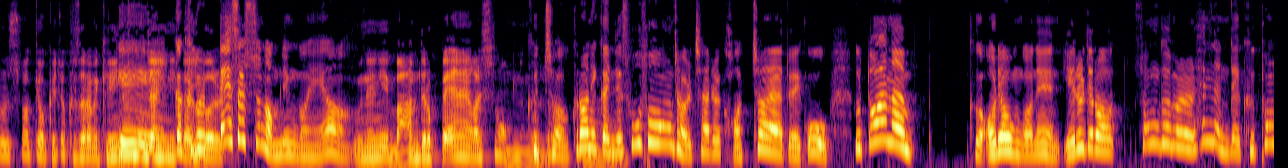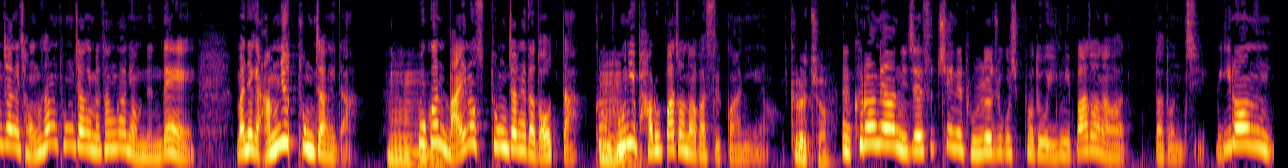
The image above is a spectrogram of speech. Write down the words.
그럴 수밖에 없겠죠. 그 사람의 개인 예, 통장이니까 그러니까 그걸 뺏을 수는 없는 거예요. 은행이 마음대로 빼내갈 수는 없는 거죠. 그렇죠. 그러니까 어. 이제 소송 절차를 거쳐야 되고 또 하나 그 어려운 거는 예를 들어 송금을 했는데 그 통장이 정상 통장이면 상관이 없는데 만약에 압류 통장이다. 음. 혹은 마이너스 통장에다 넣었다. 그럼 음. 돈이 바로 빠져나갔을 거 아니에요. 그렇죠. 네, 그러면 이제 수취인이 돌려주고 싶어도 이미 빠져나갔다든지 이런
